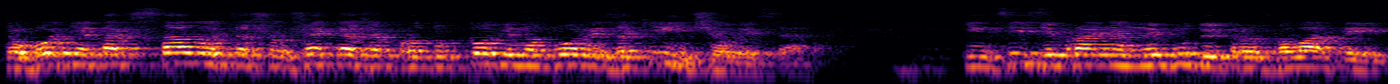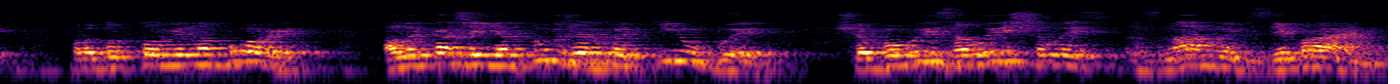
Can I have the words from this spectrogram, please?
Сьогодні так сталося, що вже, каже, продуктові набори закінчилися. В кінці зібрання не будуть роздавати продуктові набори, але каже, я дуже хотів би, щоб ви залишились з нами в зібранні.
